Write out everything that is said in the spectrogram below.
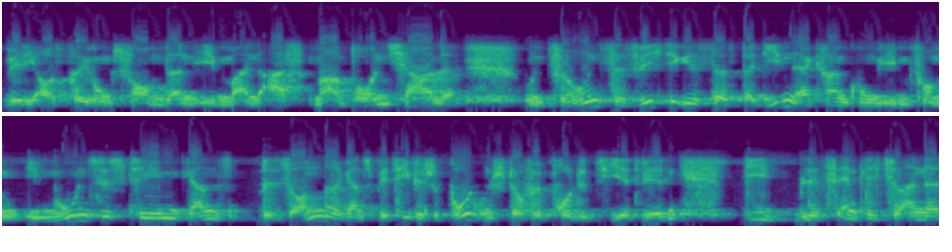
wäre die Ausprägungsform dann eben ein Asthma bronchiale. Und für uns das Wichtige ist, dass bei diesen Erkrankungen eben vom Immunsystem ganz besondere, ganz spezifische Botenstoffe produziert werden, die letztendlich zu einer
